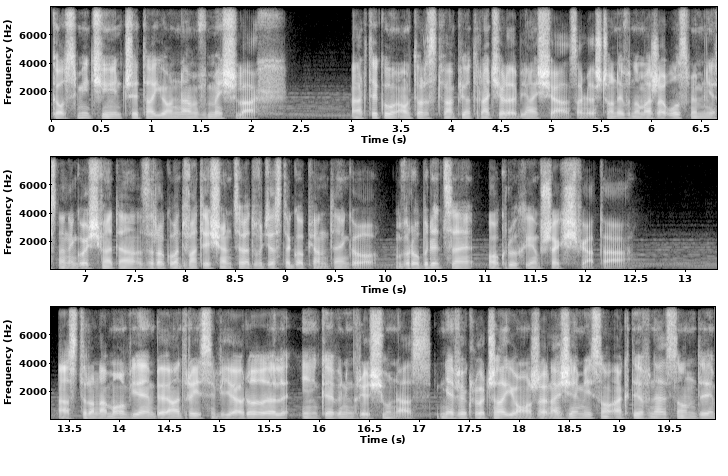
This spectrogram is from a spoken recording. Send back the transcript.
Kosmici czytają nam w myślach. Artykuł autorstwa Piotra Cielebiasia, zamieszczony w numerze 8 Nieznanego Świata z roku 2025 w rubryce Okruchy Wszechświata. Astronomowie Beatrice Villarroel i Kevin Grysiunas nie wykluczają, że na Ziemi są aktywne sondy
